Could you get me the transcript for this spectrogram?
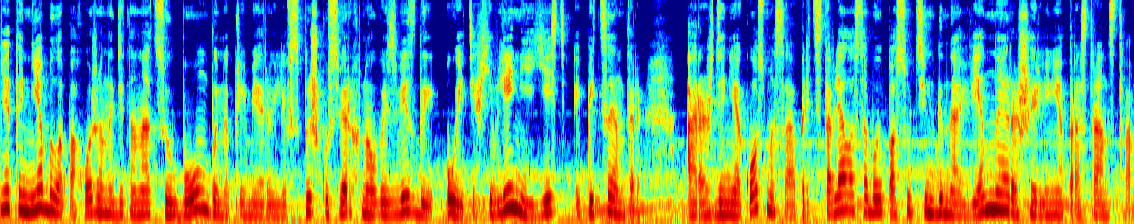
Это не было похоже на детонацию бомбы, например, или вспышку сверхновой звезды. У этих явлений есть эпицентр, а рождение космоса представляло собой, по сути, мгновенное расширение пространства.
